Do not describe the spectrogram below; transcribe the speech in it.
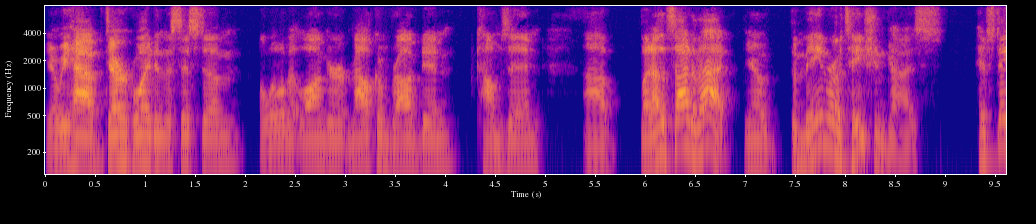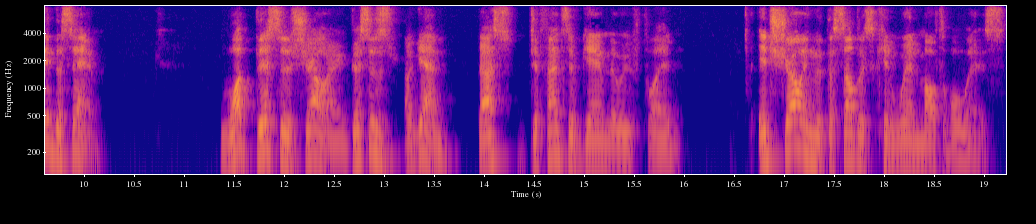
You know, we have Derrick White in the system a little bit longer. Malcolm Brogdon comes in. Uh, but outside of that, you know, the main rotation guys have stayed the same. What this is showing, this is again, best defensive game that we've played. It's showing that the Celtics can win multiple ways.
